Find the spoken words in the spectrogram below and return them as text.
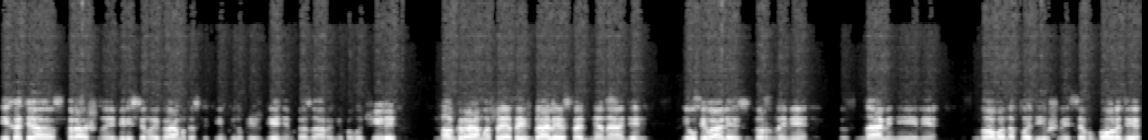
И хотя страшные берестяной грамоты с таким предупреждением казары не получили, но грамоты этой ждали со дня на день и упивались дурными знамениями, снова наплодившимися в городе,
